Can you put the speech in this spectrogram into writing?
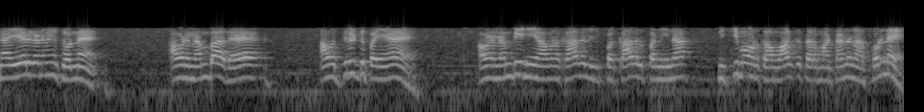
நான் ஏற்கனவே சொன்னேன். அவனை நம்பாத. அவன் திருட்டு பையன். அவனை நம்பி நீ அவனை காதல் இப்போ காதல் பண்ணினா நிச்சயமாக உனக்கு அவன் வாழ்க்கை தர மாட்டான்னு நான் சொன்னேன்.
